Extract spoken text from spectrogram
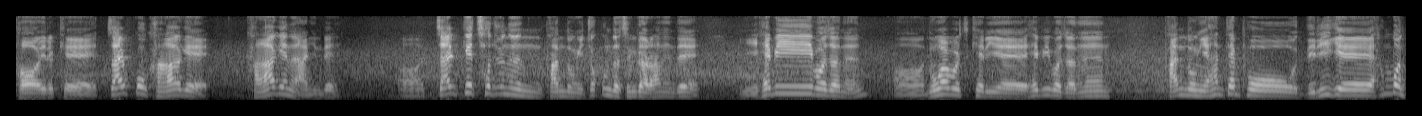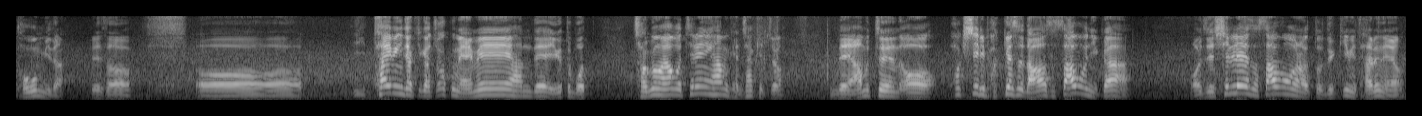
더 이렇게 짧고 강하게 강하게는 아닌데 어, 짧게 쳐주는 반동이 조금 더 증가를 하는데 이 헤비 버전은 어, 노멀 볼트 캐리의 헤비 버전은 반동이 한 템포 느리게 한 번 더 옵니다. 그래서 어, 이 타이밍 잡기가 조금 애매한데 이것도 뭐 적응하고 트레이닝하면 괜찮겠죠. 근데 아무튼 어, 확실히 밖에서 나와서 싸보니까 어제 실내에서 싸본 거랑 또 느낌이 다르네요.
